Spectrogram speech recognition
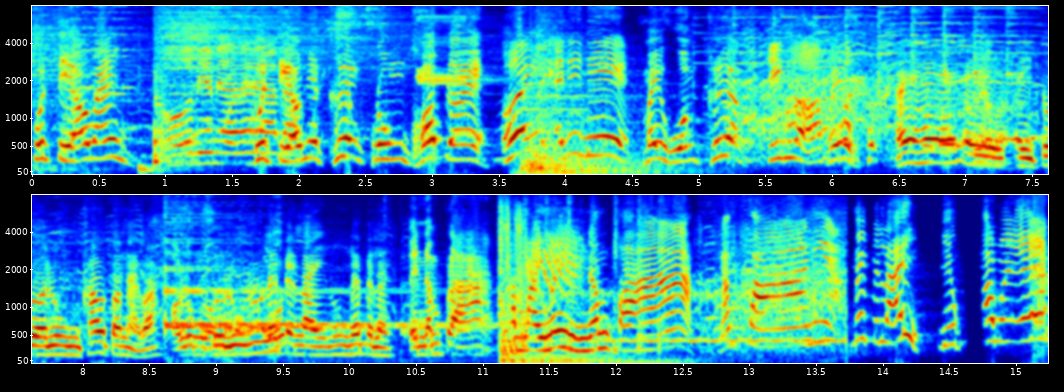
ก๋วยเตี๋ยวไหม โอ้เนี่ยเนี่ยก๋วยเตี๋ยวเนี่ยเครื่องปรุงครบเลย เฮ้ยไอ้นี่ดี ไม่หวงเครื่อง จริงเหรอ ไม่ให้ให้ให้ไอไอตัวลุงเข้าตอนไหนวะเอาลุงลงตัวลุงลุงเล่นเป็นไรลุงเล่นเป็นไร เป็นน้ำปลา ทำไมไม่มีน้ำปลา น้ำปลาเนี่ยไม่เป็นไร เดี๋ยวเอามาเอง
